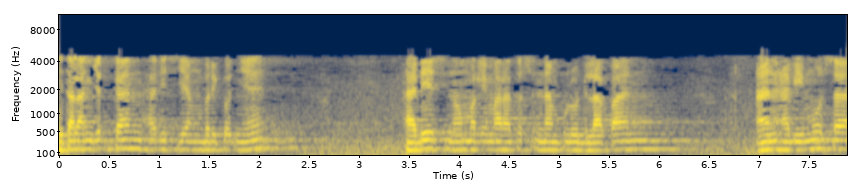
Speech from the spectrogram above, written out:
kita lanjutkan hadis yang berikutnya. Hadis nomor 568 An Abi Musa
